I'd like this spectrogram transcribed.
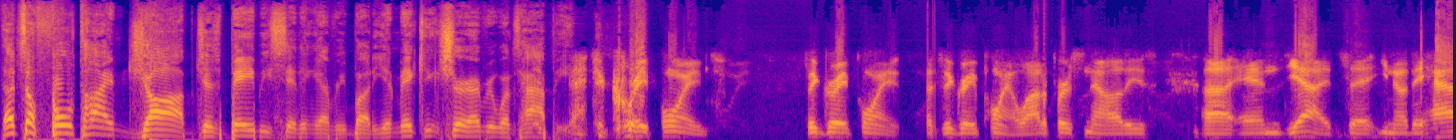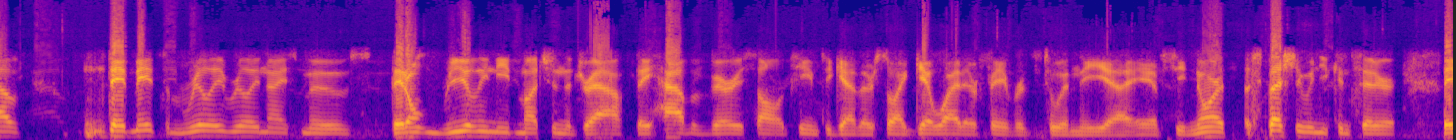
That's a full time job, just babysitting everybody and making sure everyone's happy. That's a great point. It's a great point. That's a great point. A lot of personalities, uh, and yeah, it's a, you know they have they've made some really really nice moves. They don't really need much in the draft. They have a very solid team together, so I get why they're favorites to win the uh, AFC North, especially when you consider they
